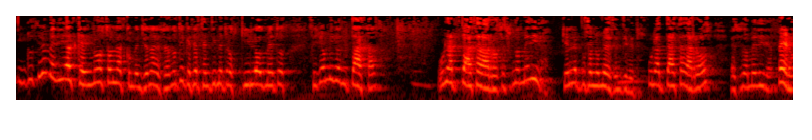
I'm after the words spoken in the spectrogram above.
inclusive medidas que no son las convencionales, o sea, no tiene que ser centímetros, kilos, metros. Si yo mido en tazas, una taza de arroz es una medida. ¿Quién le puso el nombre de centímetros? Una taza de arroz es una medida. Pero,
